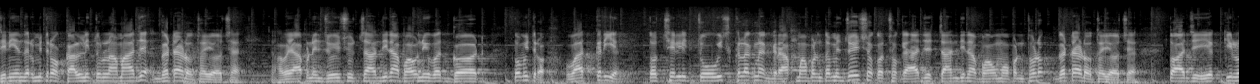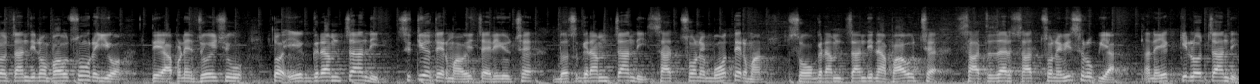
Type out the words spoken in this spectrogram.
જેની અંદર મિત્રો, કાલની તુલનામાં આજે ઘટાડો થયો છે. હવે આપણે જોઈશું ચાંદીના ભાવની વધઘટ. તો મિત્રો, વાત કરીએ તો છેલ્લી ચોવીસ કલાકના ગ્રાફમાં પણ તમે જોઈ શકો છો કે આજે ચાંદીના ભાવમાં પણ થોડોક ઘટાડો થયો છે. તો આજે એક કિલો ચાંદીનો ભાવ શું રહ્યો તે આપણે જોઈશું. તો એક ગ્રામ ચાંદી સિત્યોતેરમાં વેચાઈ રહ્યું છે. દસ ગ્રામ ચાંદી સાતસો ને બોતેરમાં, સો ગ્રામ ચાંદીના ભાવ છે સાત હજાર સાતસો ને વીસ રૂપિયા અને એક કિલો ચાંદી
